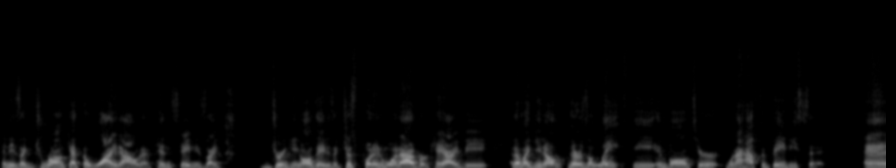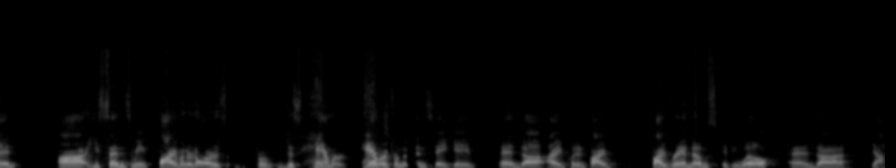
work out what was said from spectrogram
And he's like drunk at the whiteout at Penn State, and he's like drinking all day. And he's like, "Just put in whatever KIV." And I'm like, you know, there's a late fee involved here when I have to babysit. And uh, he sends me $500 from just hammered, hammered from the Penn State game. And uh, I put in five, five randoms, if you will. And uh, yeah.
